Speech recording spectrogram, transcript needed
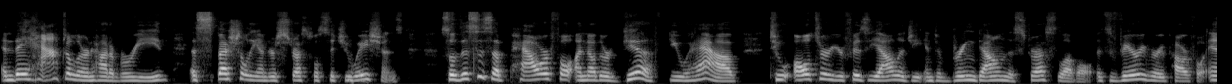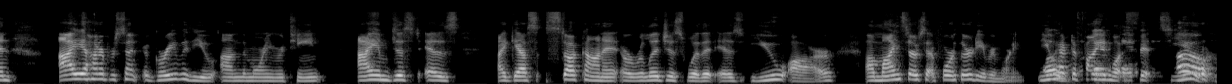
and they have to learn how to breathe especially under stressful situations so this is a powerful another gift you have to alter your physiology and to bring down the stress level it's very very powerful and i 100% agree with you on the morning routine i am just as I guess stuck on it or religious with it as you are. Uh, mine starts at 4:30 every morning. You oh, have to find what fits you. Oh.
